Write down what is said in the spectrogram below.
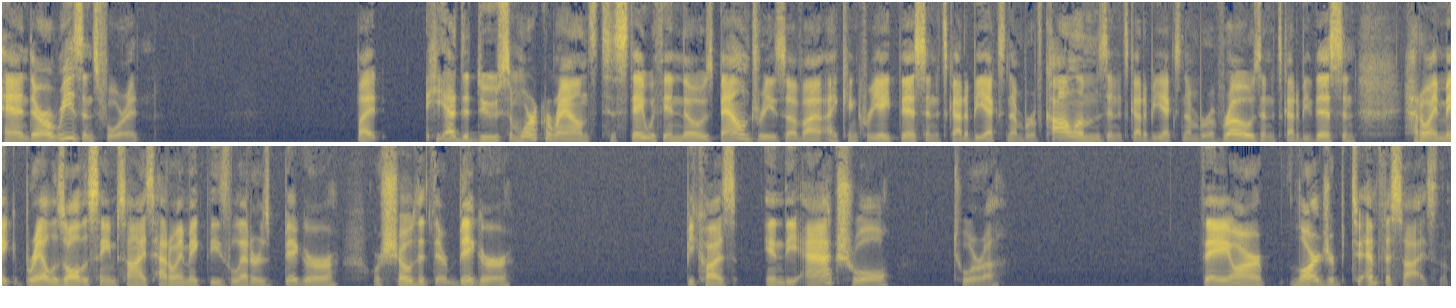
And there are reasons for it. But he had to do some workarounds to stay within those boundaries of I, I can create this and it's got to be X number of columns and it's got to be X number of rows and it's got to be this. And how do I make Braille is all the same size? How do I make these letters bigger or show that they're bigger because in the actual Torah, they are larger to emphasize them.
